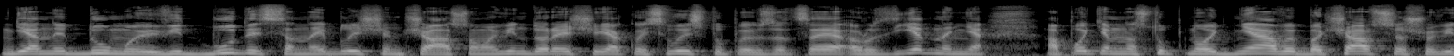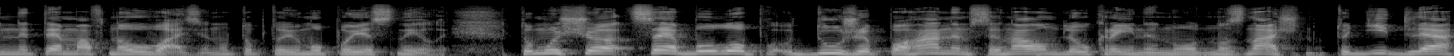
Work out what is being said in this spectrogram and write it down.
я не думаю відбудеться найближчим часом. А він, до речі, якось виступив за це роз'єднання, а потім наступного дня вибачався, що він не те мав на увазі. Ну тобто йому пояснили. Тому що це було б дуже поганим сигналом для України. Ну однозначно. Тоді для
